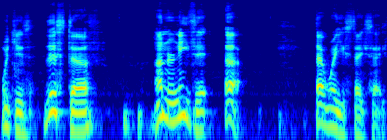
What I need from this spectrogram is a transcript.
which is this stuff, underneath it up. That way you stay safe.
